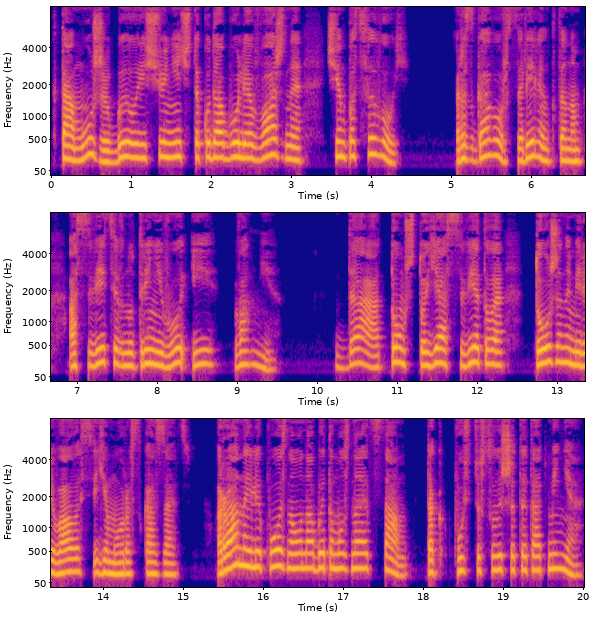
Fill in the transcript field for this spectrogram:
К тому же было еще нечто куда более важное, чем поцелуй. Разговор с Реллингтоном о свете внутри него и во мне. Да, о том, что я светлая, тоже намеревалась ему рассказать. Рано или поздно он об этом узнает сам, так пусть услышит это от меня.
